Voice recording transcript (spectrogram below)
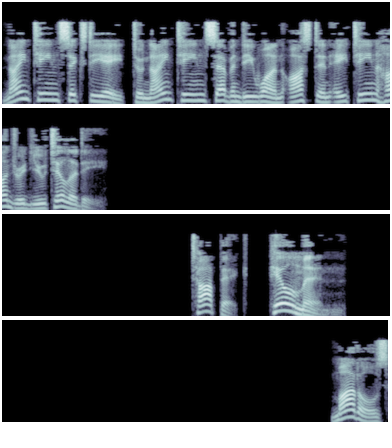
1968 to 1971 Austin 1800 Utility. Topic: Hillman. Models.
